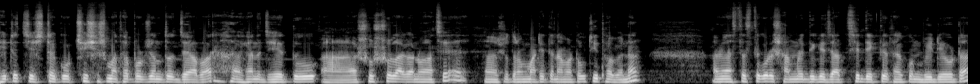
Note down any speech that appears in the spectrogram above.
হেঁটে চেষ্টা করছি শেষ মাথা পর্যন্ত যাবার। এখানে যেহেতু শস্য লাগানো আছে সুতরাং মাটিতে নামাটা উচিত হবে না। আমি আস্তে আস্তে করে সামনের দিকে যাচ্ছি, দেখতে থাকুন ভিডিওটা।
